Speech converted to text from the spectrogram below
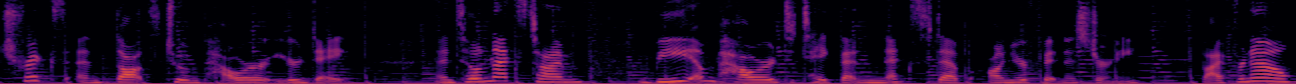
tricks, and thoughts to empower your day. Until next time, be empowered to take that next step on your fitness journey. Bye for now.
